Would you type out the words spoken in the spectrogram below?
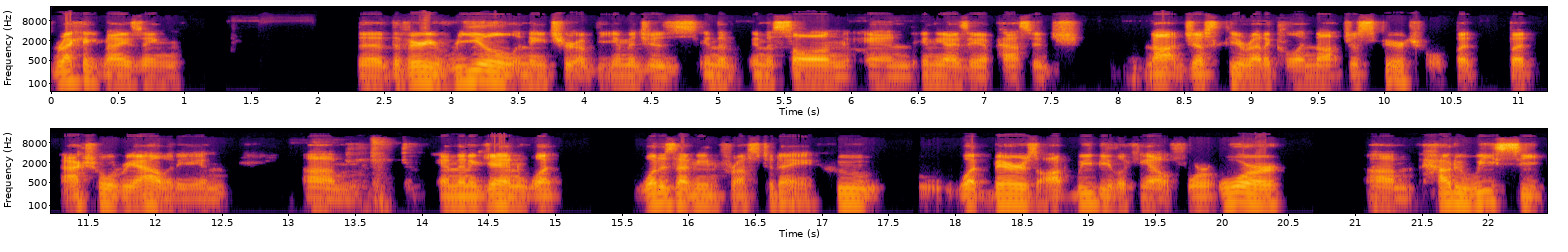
recognizing the the very real nature of the images in the in the song and in the Isaiah passage, not just theoretical and not just spiritual, but but actual reality and um, and then again, what what does that mean for us today? Who what bears ought we be looking out for, or um, how do we seek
